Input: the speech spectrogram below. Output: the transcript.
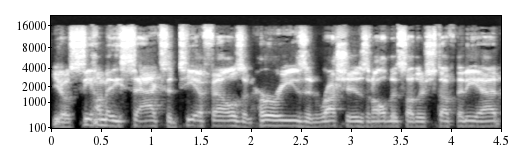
you know, see how many sacks and TFLs and hurries and rushes and all this other stuff that he had,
